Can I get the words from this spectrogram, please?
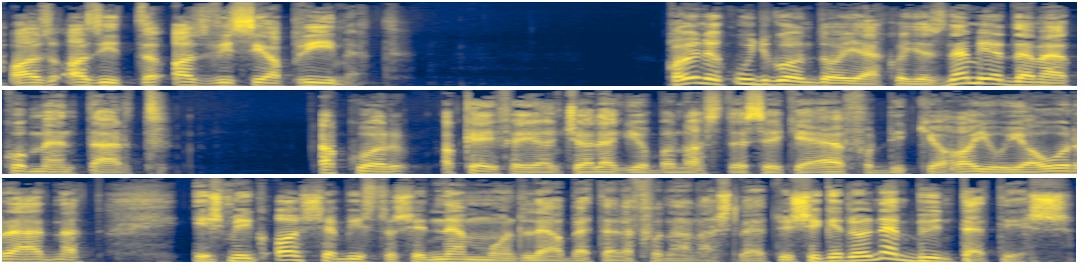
az, az, itt, az viszi a prímet. Ha önök úgy gondolják, hogy ez nem érdemel kommentárt, akkor a Kejfej Jancsi a legjobban azt teszi, hogyha elfordítja a hajója orrádnak, és még az se biztos, hogy nem mond le a betelefonálás lehetőségéről, nem büntetés.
